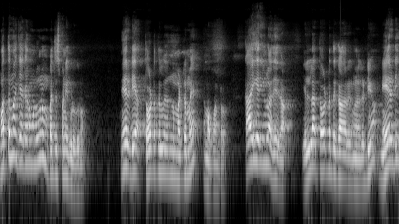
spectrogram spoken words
மொத்தமாக கேட்குறவங்களுக்கும் நம்ம பர்ச்சேஸ் பண்ணி கொடுக்குறோம். நேரடியாக தோட்டத்துலேருந்து மட்டுமே நம்ம பண்ணுறோம் காய்கறிகளும் அதே தான் எல்லா தோட்டத்துக்காரங்கக்கிட்டையும் நேரடி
